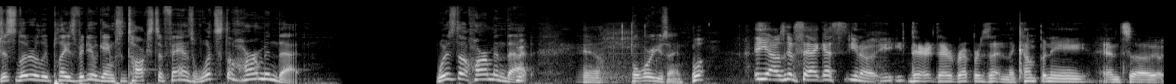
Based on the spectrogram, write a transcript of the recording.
just literally plays video games and talks to fans. What's the harm in that? What is the harm in that? Yeah. What were you saying? Yeah, I was gonna say. I guess you know they're they're representing the company, and so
